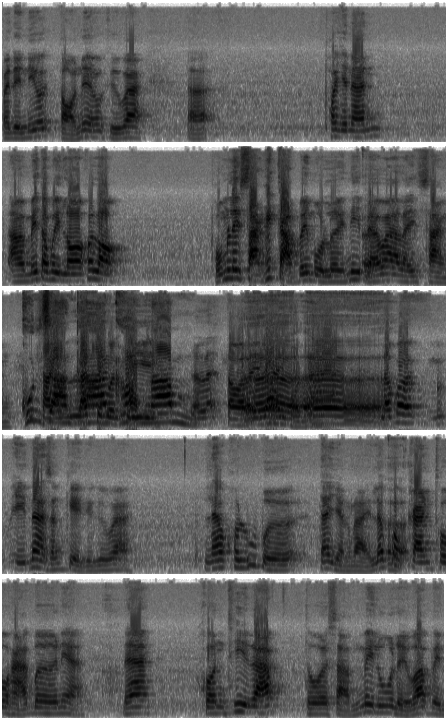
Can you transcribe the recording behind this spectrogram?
ประเด็นนี้ก็ต่อเนื่องก็คือว่าเอ่อเพราะฉะนั้นอ่าไม่ต้องไปรอเขาหรอก ผมเลยสั่งให้กลับไปหมดเลย นี่แปลว่าอะไรสั่งคุณสั่งการฐมนครตอบงำนั่นแหละต่ออะไรได้หมดเอนะอแล้วก็อีกน่าสังเกตก็คือว่า แล้วเขารู้เบอร์ได้อย่างไร แล้วก็เออการโทรหาเบอร์เนี่ยนะ คนที่รับโทรศัพท์ไม่รู้เลยว่าเป็น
